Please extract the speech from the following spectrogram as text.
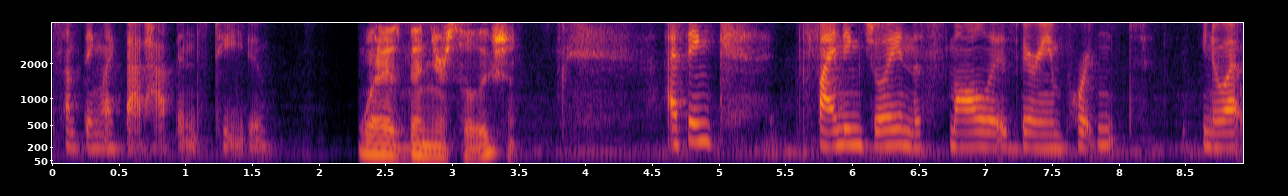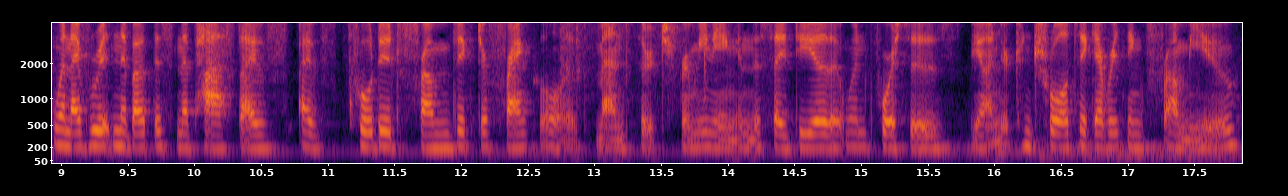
something like that happens to you? What has been your solution? I think finding joy in the small is very important. You know, when I've written about this in the past, I've I've quoted from Viktor Frankl of Man's Search for Meaning and this idea that when forces beyond your control take everything from you,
